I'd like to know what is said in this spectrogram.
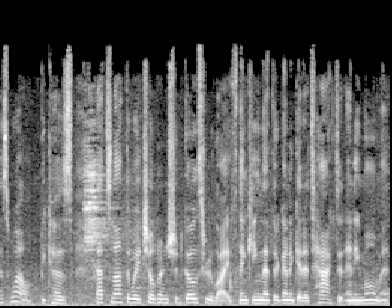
as well, because that's not the way children should go through life, thinking that they're going to get attacked at any moment.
